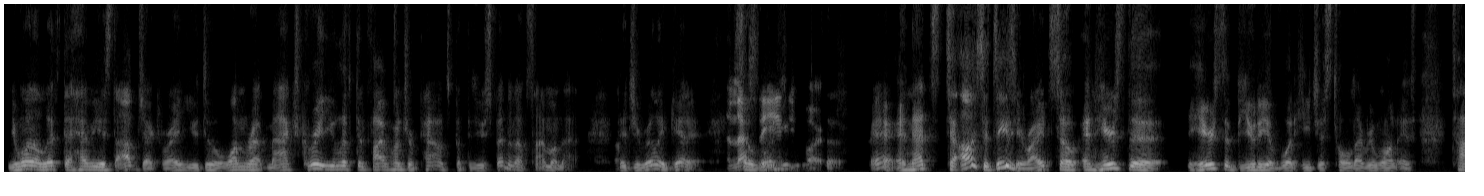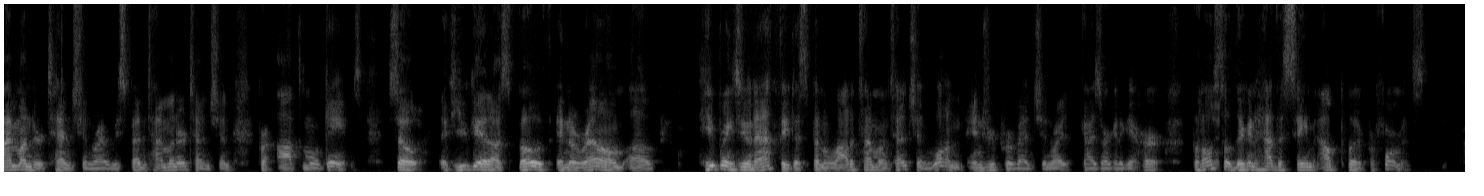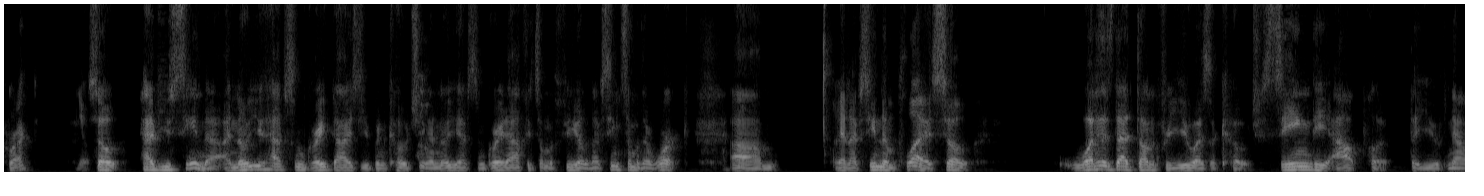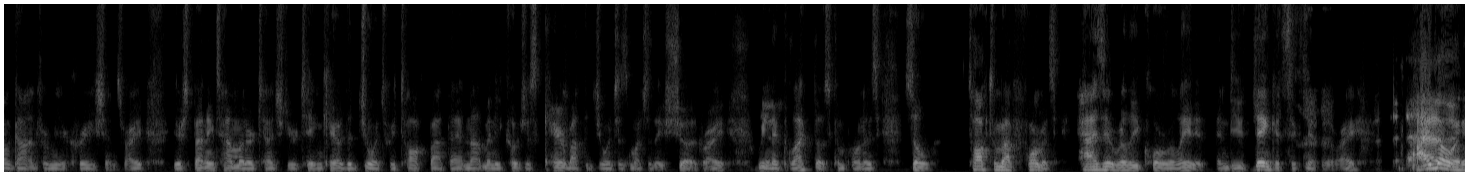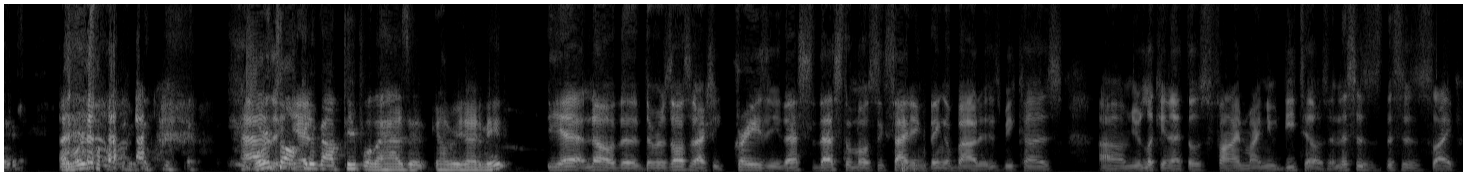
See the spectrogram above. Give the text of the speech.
you want to lift the heaviest object, right? You do a one rep max. Great, you lifted 500 pounds, but did you spend enough time on that? Did you really get it? And that's so the easy part. yeah, and that's to us, it's easy, right? So, and here's the here's the beauty of what he just told everyone is time under tension, right? We spend time under tension for optimal gains. So if you get us both in a realm of he brings you an athlete that spend a lot of time on tension. One, injury prevention, right? Guys aren't going to get hurt, but also they're going to have the same output of performance, correct? Yep. So have you seen that? I know you have some great guys you've been coaching. I know you have some great athletes on the field, and I've seen some of their work, um, and I've seen them play. So, what has that done for you as a coach? Seeing the output that you've now gotten from your creations, right? You're spending time under tension. You're taking care of the joints. We talk about that. Not many coaches care about the joints as much as they should, right? We yeah. neglect those components. So, talk to them about performance. Has it really correlated? And do you think it's significant, right? I know it is we're talking, we're talking yeah. about people that has it. You know what I mean? Yeah, no, the the results are actually crazy. That's that's the most exciting thing about it is because um, you're looking at those fine, minute details, and this is this is like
